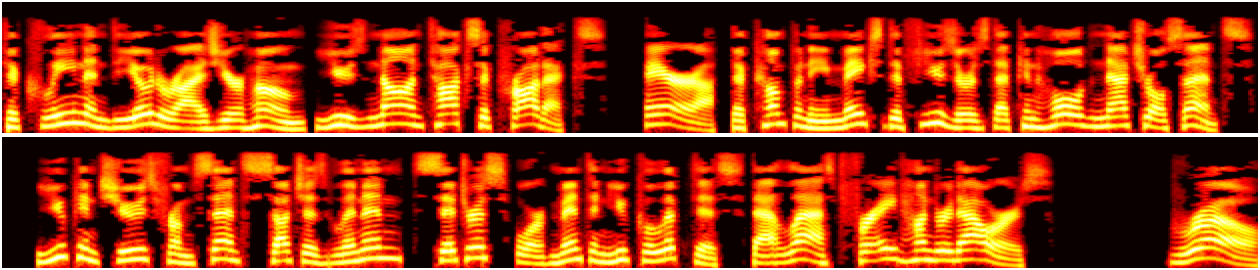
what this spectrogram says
To clean and deodorize your home, use non-toxic products. Era, the company makes diffusers that can hold natural scents. You can choose from scents such as linen, citrus, or mint and eucalyptus that last for 800 hours. Bro,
